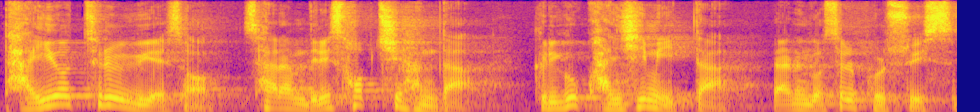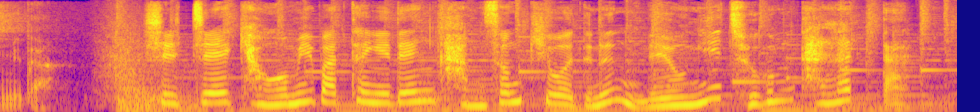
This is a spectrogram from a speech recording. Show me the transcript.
다이어트를 위해서 사람들이 섭취한다, 그리고 관심이 있다라는 것을 볼 수 있습니다. 실제 경험이 바탕이 된 감성 키워드는 내용이 조금 달랐다.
